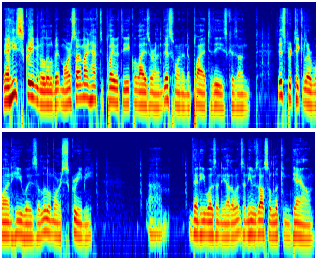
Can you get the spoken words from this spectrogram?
Now he's screaming a little bit more, so I might have to play with the equalizer on this one and apply it to these, because on this particular one he was a little more screamy um, than he was on the other ones, and he was also looking down.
